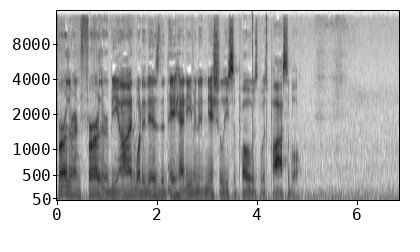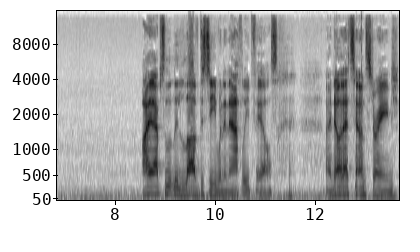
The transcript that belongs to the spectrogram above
further and further beyond what it is that they had even initially supposed was possible. I absolutely love to see when an athlete fails. I know that sounds strange,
